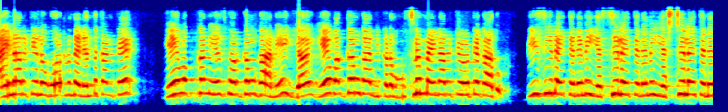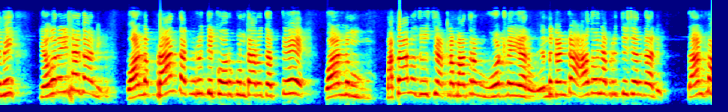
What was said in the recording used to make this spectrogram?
మైనారిటీలో ఓట్లు ఉన్నాయి. ఎందుకంటే ఏ ఒక్క నియోజకవర్గం కానీ ఏ- ఏ వర్గం కానీ ఇక్కడ ముస్లిం మైనారిటీ ఒకటే కాదు. బీసీలు అయితేనేమి ఎస్సీలు అయితేనేమి ఎస్టీలు అయితేనేమి ఎవరైనా కానీ వాళ్ళ ప్రాంత అభివృద్ధి కోరుకుంటారు తప్పితే వాళ్ళు మతాలు చూసి అట్లా మాత్రం ఓట్లు ఎందుకంటే ఆదోని అభివృద్ధి జరగాలి. దాంట్లో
